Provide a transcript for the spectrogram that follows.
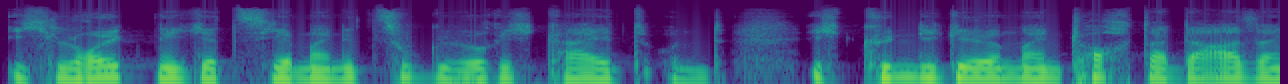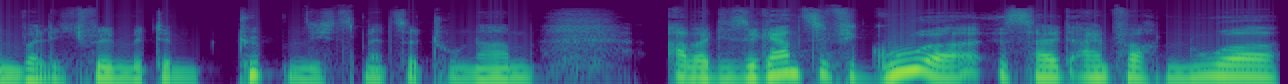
ich leugne jetzt hier meine Zugehörigkeit und ich kündige mein Tochterdasein, weil ich will mit dem Typen nichts mehr zu tun haben. Aber diese ganze Figur ist halt einfach nur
